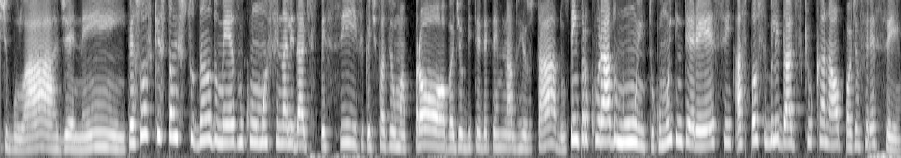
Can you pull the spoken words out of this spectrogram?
vestibular, de Enem, pessoas que estão estudando mesmo com uma finalidade específica de fazer uma prova, de obter determinado resultado, têm procurado muito, com muito interesse, as possibilidades que o canal pode oferecer.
